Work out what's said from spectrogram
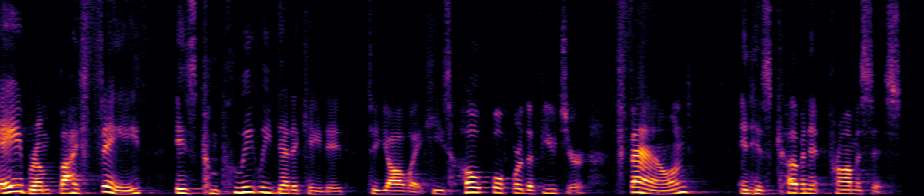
Abram, by faith, is completely dedicated to Yahweh. He's hopeful for the future, found in his covenant promises.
